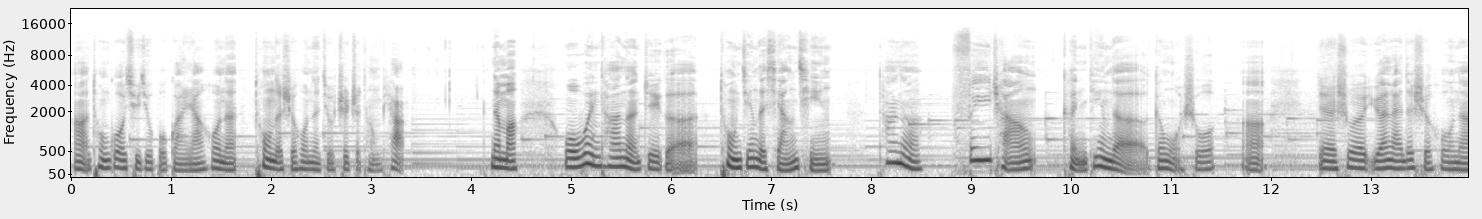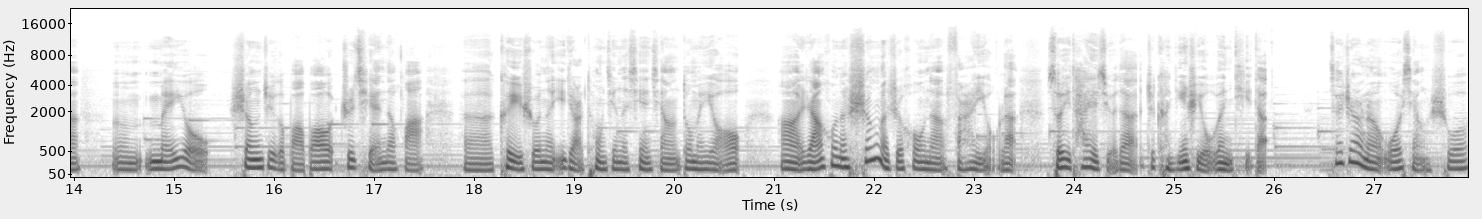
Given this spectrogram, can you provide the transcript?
啊，痛过去就不管，然后呢痛的时候呢就吃止疼片儿。那么我问她呢这个痛经的详情。她呢非常肯定的跟我说啊，呃说原来的时候呢，嗯没有生这个宝宝之前的话，呃可以说呢一点痛经的现象都没有啊，然后呢生了之后呢反而有了，所以他也觉得这肯定是有问题的。在这儿呢，我想说，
